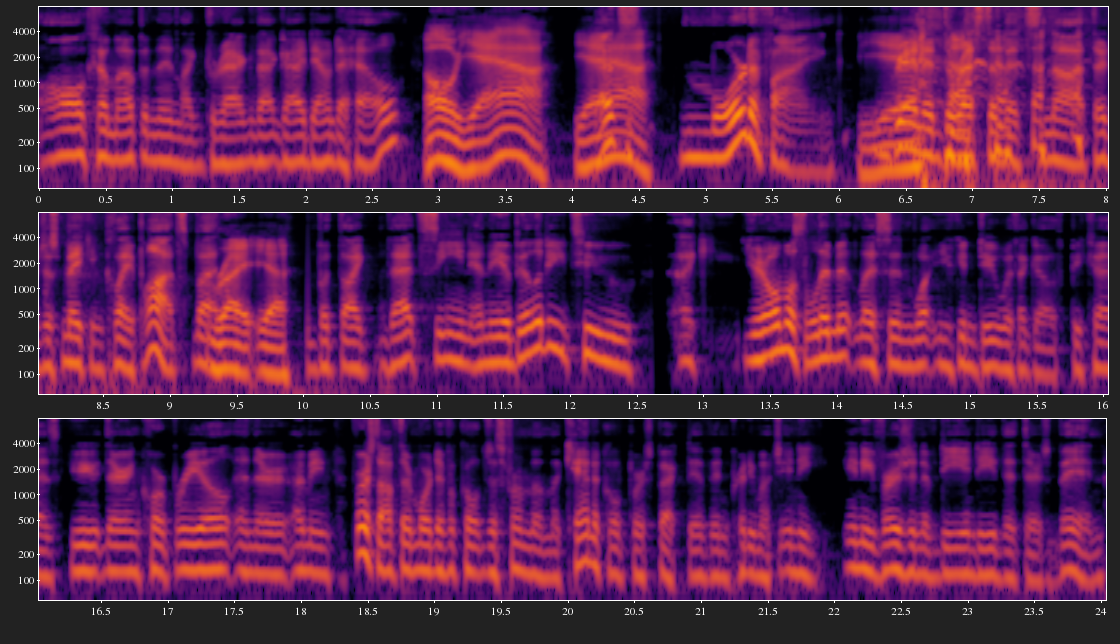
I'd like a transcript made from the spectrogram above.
all come up and then like drag that guy down to hell. Oh yeah, yeah. That's mortifying. Yeah. Granted, the rest of it's not. They're just making clay pots, but Right, yeah. but like that scene and the ability to like you're almost limitless in what you can do with a ghost because you they're incorporeal and they're I mean first off they're more difficult just from a mechanical perspective in pretty much any any version of D&D that there's been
